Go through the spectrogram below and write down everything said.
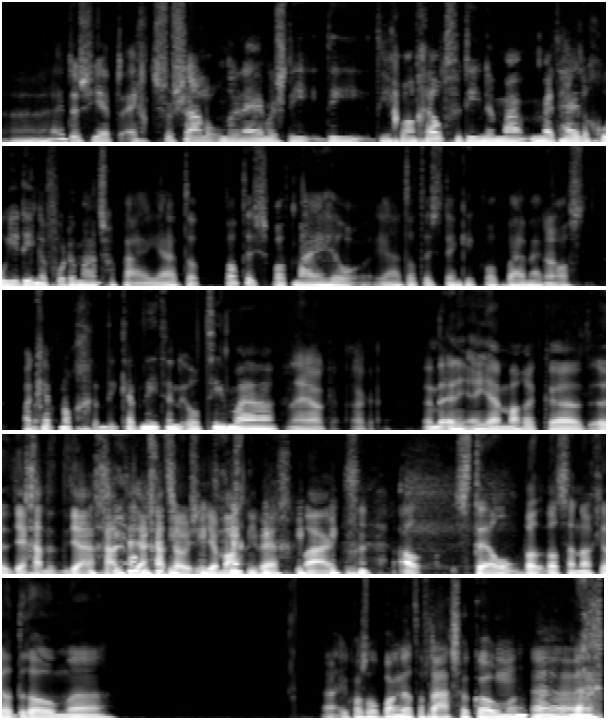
eh, dus je hebt echt sociale ondernemers die, die, die gewoon geld verdienen, maar met hele goede dingen voor de maatschappij. Ja, dat, dat is wat mij heel, ja, dat is denk ik wat bij mij Ja. past. Maar ik heb nog, ik heb niet een ultieme. Nee, oké. oké. En, en, en jij, Mark? eh, jij, gaat, het- jij, gaat, jij gaat sowieso, je mag niet weg. Maar al, stel, wat, wat zijn nog jouw dromen? Ja, ik was al bang dat de vraag zou komen. Ah.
